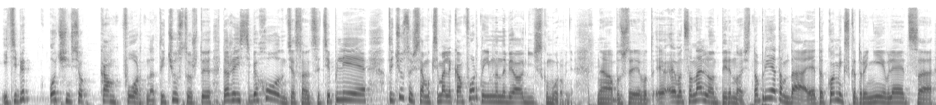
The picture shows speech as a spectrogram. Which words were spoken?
и тебе очень все комфортно. Ты чувствуешь, что даже если тебе холодно, тебе становится теплее. Ты чувствуешь себя максимально комфортно именно на биологическом уровне. А, потому что вот э, эмоционально он переносит. Но при этом, да, это комикс, который не является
